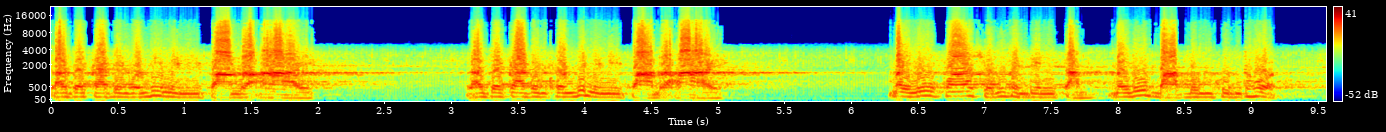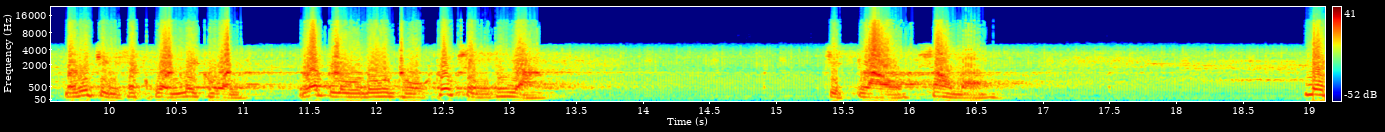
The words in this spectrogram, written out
เราจะกลายเป็นคนที่ไม่มีความละอาย เราจะกลายเป็นคนที่ไม่มีความละอาย ไม่รู้ฟ้าสูงแผ่นดินต่ำไม่รู้บาปบุญคุณโทษ ไม่รู้จริงสักควรไม่ควร ลบหลู่ดูถูกทุกสิ่งทุกอย่าง จิตเราเศร้าหมอง เมื่อ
